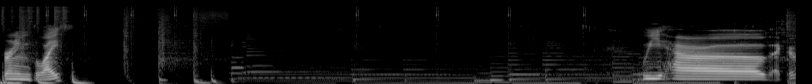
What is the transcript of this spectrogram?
Burning Blythe. We have Echo.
